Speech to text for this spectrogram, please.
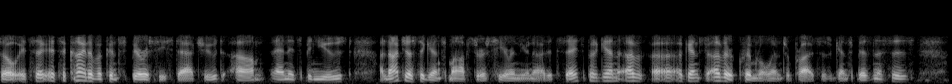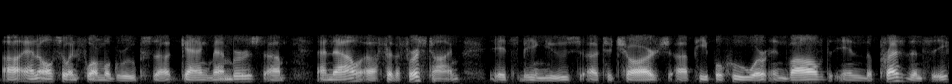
So it's a it's a kind of a conspiracy statute, um, and it's been used uh, not just against mobsters here in the United States, but again uh, uh, against other criminal enterprises, against businesses, uh, and also informal groups, uh, gang members, um, and now for the first time, it's being used to charge people who were involved in the presidency,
